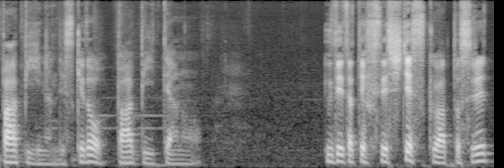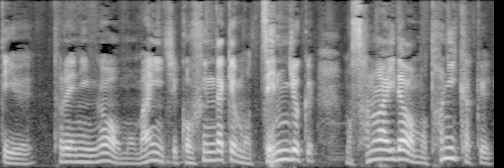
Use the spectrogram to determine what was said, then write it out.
バーピーなんですけどバーピーってあの腕立て伏せしてスクワットするっていうトレーニングをもう毎日5分だけもう全力もうその間はもうとにかく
